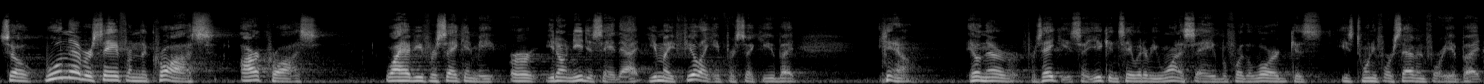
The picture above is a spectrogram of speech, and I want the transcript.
So we'll never say from the cross, our cross, why have you forsaken me? Or you don't need to say that. You might feel like he forsook you, but you know, he'll never forsake you. So you can say whatever you want to say before the Lord because he's 24 7 for you, but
